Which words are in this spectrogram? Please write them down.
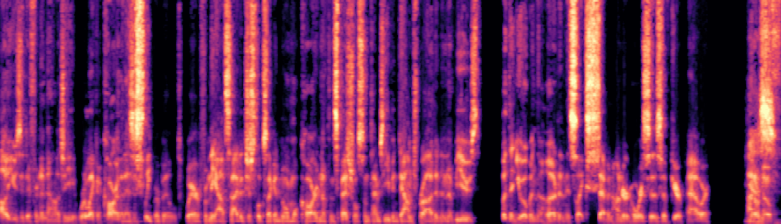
I'll use a different analogy. We're like a car that has a sleeper build, where from the outside it just looks like a normal car, nothing special. Sometimes even downtrodden and abused. But then you open the hood and it's like 700 horses of pure power. Yes. I don't know if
